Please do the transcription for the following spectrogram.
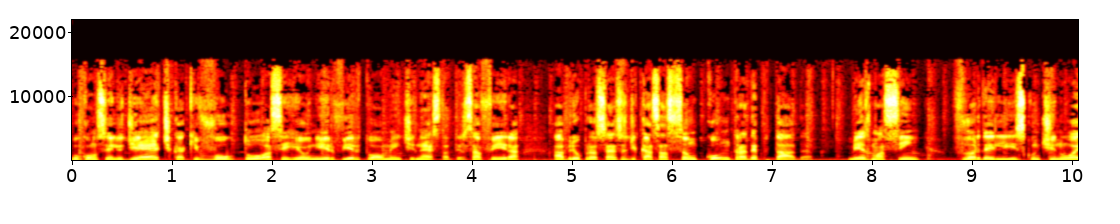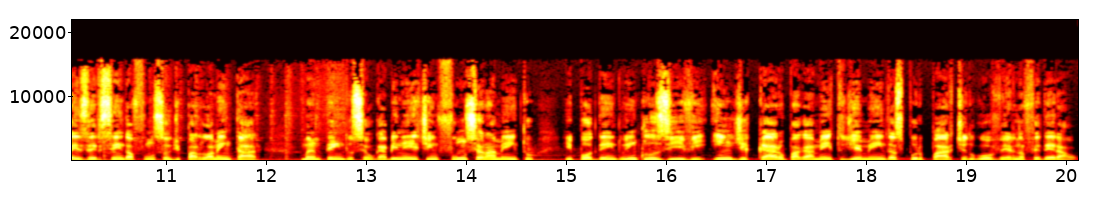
O Conselho de Ética, que voltou a se reunir virtualmente nesta terça-feira, abriu processo de cassação contra a deputada. Mesmo assim, Flor de Lis continua exercendo a função de parlamentar, mantendo seu gabinete em funcionamento e podendo, inclusive, indicar o pagamento de emendas por parte do governo federal.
